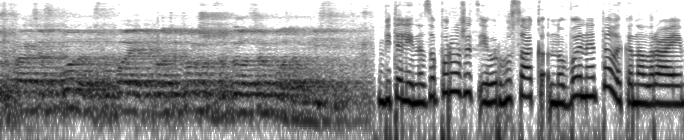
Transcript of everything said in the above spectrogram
що фракція «Свобода» виступає проти того, щоб зробилася робота в місті. Віталіна Запорожець, Ігор Гусак. Новини телеканал Раї.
